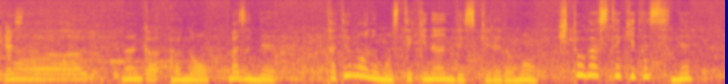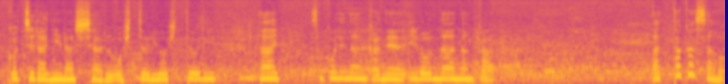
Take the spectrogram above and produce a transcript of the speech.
いらっしゃなんかあのまずね建物も素敵なんですけれども人が素敵ですね。こちらにいらっしゃるお一人お一人。はい。そこでなんかねいろんななんかあったかさを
